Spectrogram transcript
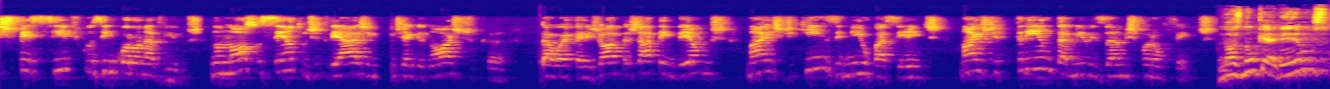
específicos em coronavírus. No nosso centro de triagem diagnóstica, da UFRJ, já atendemos mais de 15 mil pacientes, mais de 30 mil exames foram feitos. Nós não queremos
